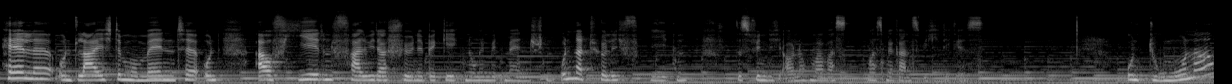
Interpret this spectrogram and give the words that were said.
helle und leichte Momente und auf jeden Fall wieder schöne Begegnungen mit Menschen und natürlich Frieden. Das finde ich auch nochmal was, was mir ganz wichtig ist. Und du, Mona?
